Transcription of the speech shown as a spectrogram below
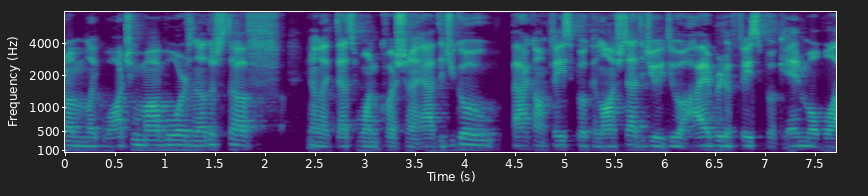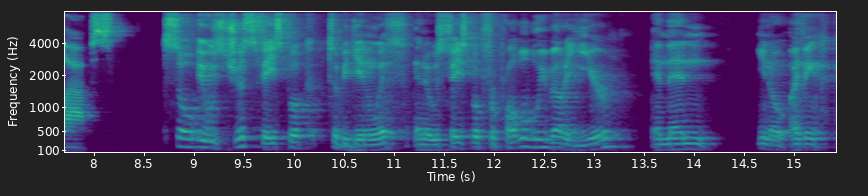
from like watching Mob Wars and other stuff? You know, like that's one question I have. Did you go back on Facebook and launch that? Did you do a hybrid of Facebook and mobile apps? So it was just Facebook to begin with, and it was Facebook for probably about a year. And then, you know, I think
